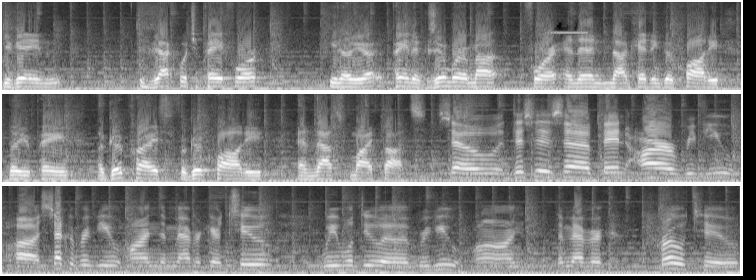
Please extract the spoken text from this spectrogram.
You're getting exactly what you pay for. You know, you're paying a exuberant amount for it and then not getting good quality. No, you're paying a good price for good quality and that's my thoughts. So this has uh, been our review, uh, second review on the Maverick Air 2. We will do a review on the Maverick Pro 2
